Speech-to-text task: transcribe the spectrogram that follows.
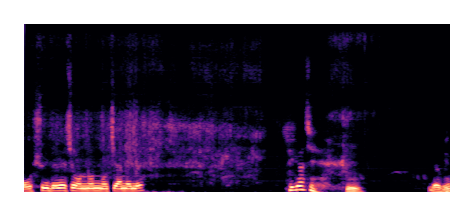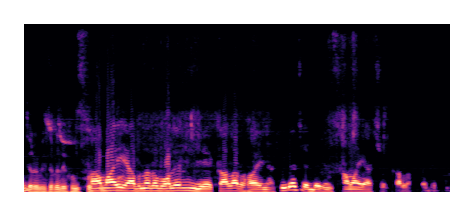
অবশ্যই দেখেছে অন্য অন্য চ্যানেলে ঠিক আছে? হুম। ভিতরে ভিতরে দেখুন সামাই। আপনারা বলেন যে কালার হয় না ঠিক আছে? দেখুন সামাই আছে কালারটা দেখুন।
